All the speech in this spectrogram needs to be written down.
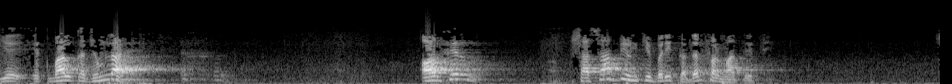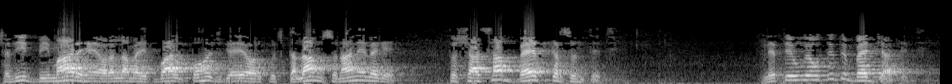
یہ اقبال کا جملہ ہے۔ اور پھر شاہ صاحب بھی ان کی بڑی قدر فرماتے تھے۔ شدید بیمار ہیں اور علامہ اقبال پہنچ گئے اور کچھ کلام سنانے لگے، تو شاہ صاحب بیٹھ کر سنتے تھے۔ لیتے ہوئے ہوتے تھے بیٹھ جاتے تھے۔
